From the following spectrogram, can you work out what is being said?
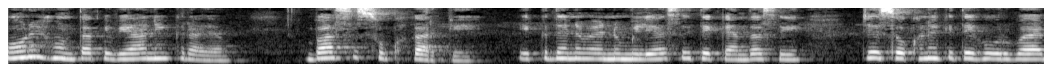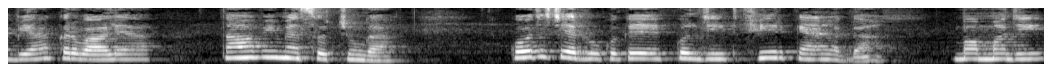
ਉਹਨੇ ਹੁਣ ਤੱਕ ਵਿਆਹ ਨਹੀਂ ਕਰਾਇਆ, ਬਸ ਸੁਖ ਕਰਕੇ। ਇੱਕ ਦਿਨ ਮੈਨੂੰ ਮਿਲਿਆ ਸੀ ਤੇ ਕਹਿੰਦਾ ਸੀ, ਜੇ ਸੁਖ ਨੇ ਕਿਤੇ ਹੋਰ ਵਿਆਹ ਕਰਵਾ ਲਿਆ, ਤਾਂ ਵੀ ਮੈਂ ਸੋਚੂੰਗਾ। ਕੁਝ ਚਿਰ ਰੁਕ ਕੇ ਕੁਲਜੀਤ ਫਿਰ ਕਹਿਣ ਲੱਗਾ, ਮਾਮਾ ਜੀ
